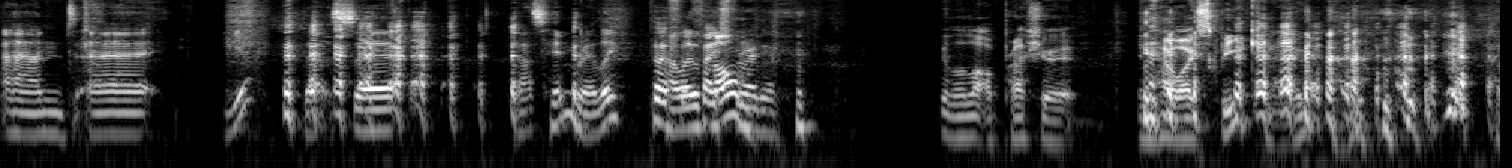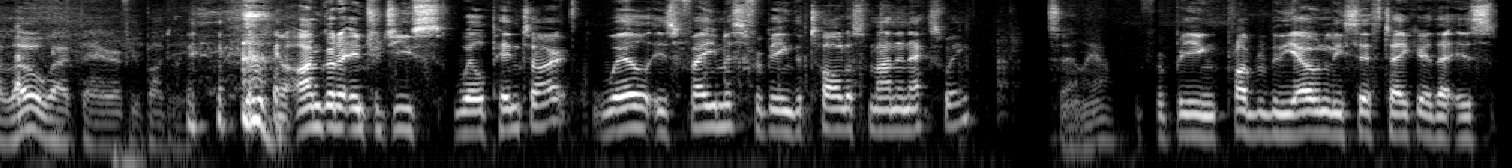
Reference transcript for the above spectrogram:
And uh, yeah, that's uh, that's him really. Perfect Hello, face Colin. radio. feel a lot of pressure in how I speak now. Hello out there, everybody. Now, I'm going to introduce Will Pintar. Will is famous for being the tallest man in X-wing, Certainly am. for being probably the only Sith taker that is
